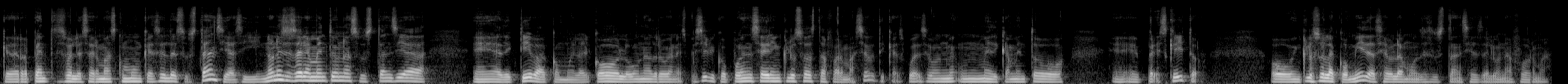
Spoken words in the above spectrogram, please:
que de repente suele ser más común, que es el de sustancias, y no necesariamente una sustancia eh, adictiva como el alcohol o una droga en específico. Pueden ser incluso hasta farmacéuticas, puede ser un, medicamento eh, prescrito o incluso la comida si hablamos de sustancias de alguna forma.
